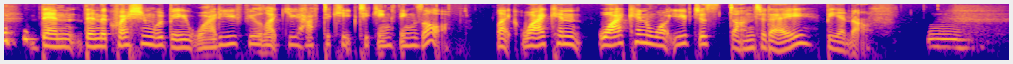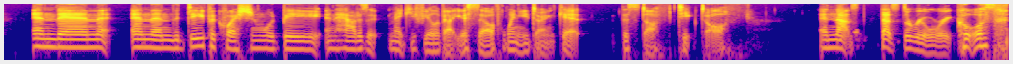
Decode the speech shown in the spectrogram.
then then the question would be why do you feel like you have to keep ticking things off? Like why can why can what you've just done today be enough? Mm. And then and then the deeper question would be and how does it make you feel about yourself when you don't get the stuff ticked off? and that's that's the real root cause.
